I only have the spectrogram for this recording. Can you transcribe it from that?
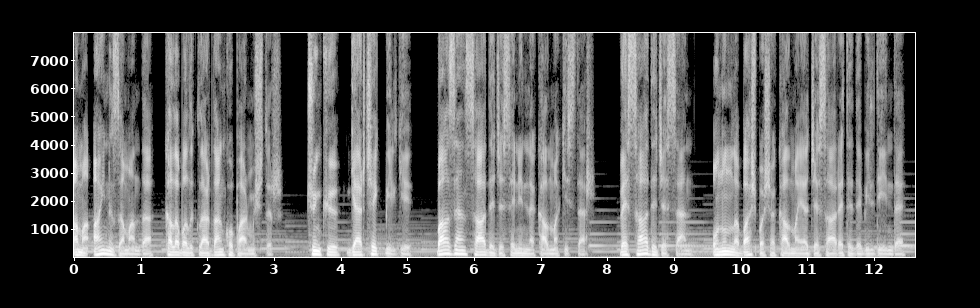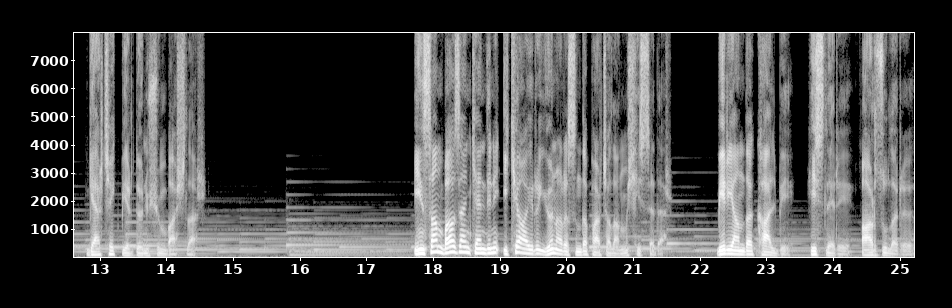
ama aynı zamanda kalabalıklardan koparmıştır. Çünkü gerçek bilgi bazen sadece seninle kalmak ister ve sadece sen onunla baş başa kalmaya cesaret edebildiğinde gerçek bir dönüşüm başlar. İnsan bazen kendini iki ayrı yön arasında parçalanmış hisseder. Bir yanda kalbi, hisleri, arzuları,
